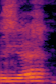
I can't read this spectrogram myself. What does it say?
Mulher.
